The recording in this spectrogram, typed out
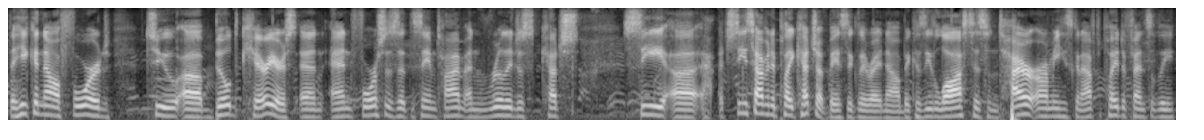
that he can now afford to uh, build carriers and, and forces at the same time and really just catch Sea. Uh, Sea's having to play catch up basically right now because he lost his entire army. He's going to have to play defensively.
